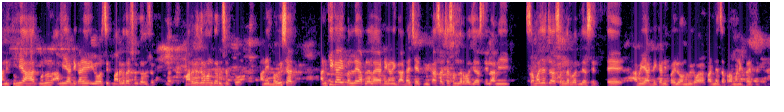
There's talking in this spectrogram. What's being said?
आणि तुम्ही आहात म्हणून आम्ही या ठिकाणी व्यवस्थित मार्गदर्शन करू शकतो मार्गक्रमण करू शकतो. आणि भविष्यात आणखी काही पल्ले आपल्याला या ठिकाणी गाठायचे आहेत. विकासाच्या संदर्भात जे असतील आणि समाजाच्या संदर्भातले असतील ते आम्ही या ठिकाणी पैलू अंगी पाडण्याचा प्रामाणिक प्रयत्न करू.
